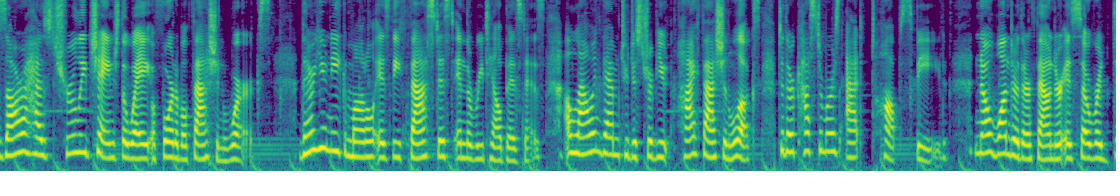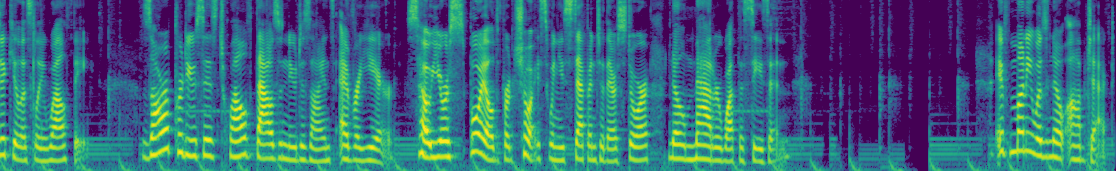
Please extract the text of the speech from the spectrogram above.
Zara has truly changed the way affordable fashion works. Their unique model is the fastest in the retail business, allowing them to distribute high fashion looks to their customers at top speed. No wonder their founder is so ridiculously wealthy. Zara produces 12,000 new designs every year, so you're spoiled for choice when you step into their store, no matter what the season. If money was no object,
